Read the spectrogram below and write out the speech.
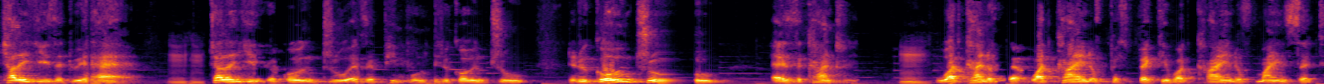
challenges that we have, Mhm. challenges we're going through as a people, that we're going through, that we're going through as a country. Mm. What kind of what kind of perspective, what kind of mindset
